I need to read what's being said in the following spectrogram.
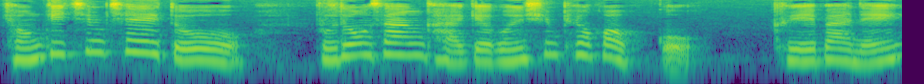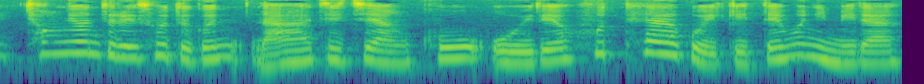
경기 침체에도 부동산 가격은 쉼표가 없고 그에 반해 청년들의 소득은 나아지지 않고 오히려 후퇴하고 있기 때문입니다.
